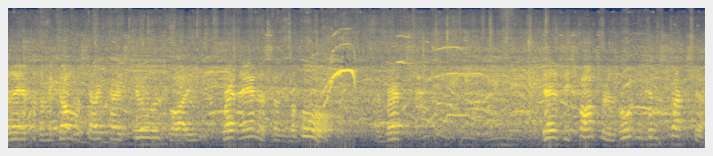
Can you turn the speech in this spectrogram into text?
there for the McDonald Showcase Jewelers by Brett Anderson, the four. And Brett's jersey sponsor is Horton Construction.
